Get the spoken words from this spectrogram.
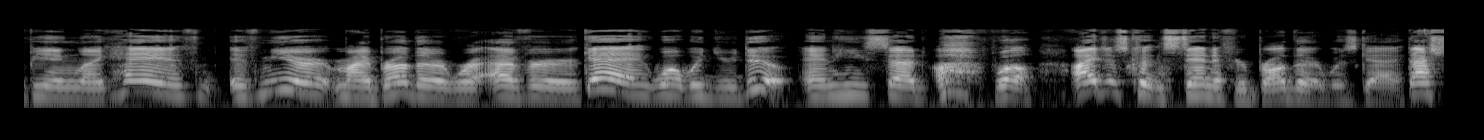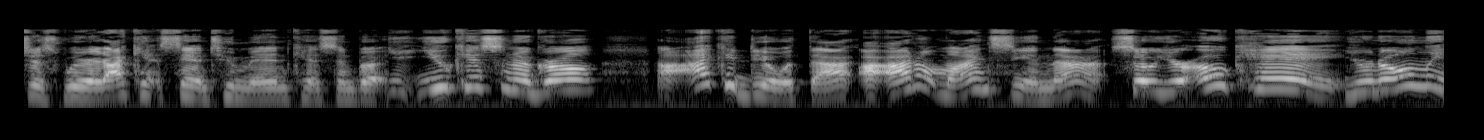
being like, hey, if, if me or my brother were ever gay, what would you do? And he said, oh, well, I just couldn't stand if your brother was gay. That's just weird. I can't stand two men kissing, but you kissing a girl, I could deal with that. I, I don't mind seeing that. So you're okay. You're only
